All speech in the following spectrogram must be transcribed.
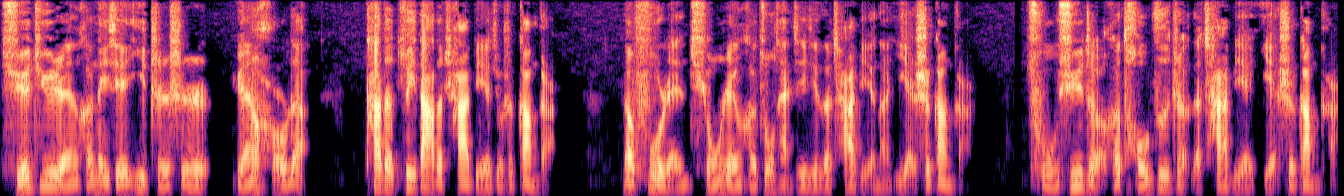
学居人和那些一直是猿猴的，他的最大的差别就是杠杆。那富人、穷人和中产阶级的差别呢，也是杠杆。储蓄者和投资者的差别也是杠杆。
